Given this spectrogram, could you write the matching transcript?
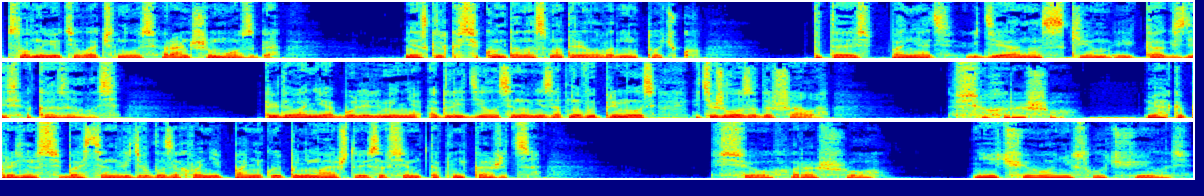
словно ее тело очнулось раньше мозга — Несколько секунд она смотрела в одну точку, пытаясь понять, где она, с кем и как здесь оказалась. Когда Ваня более или менее огляделась, она внезапно выпрямилась и тяжело задышала. «Все хорошо», — мягко произнес Себастьян, видя в глазах Вани панику и понимая, что ей совсем так не кажется. «Все хорошо. Ничего не случилось»,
